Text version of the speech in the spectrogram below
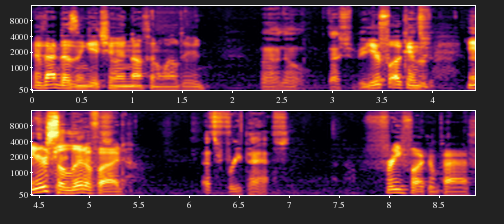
If that doesn't get you in, nothing will, dude. I don't know. That should be You're fucking. That's- You're solidified. pass. That's free pass. Free fucking pass.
